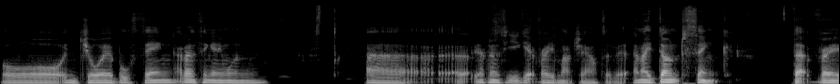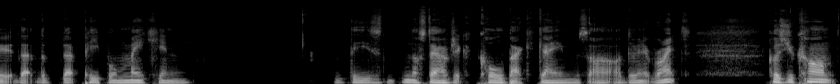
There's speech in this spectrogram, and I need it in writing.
or enjoyable thing. I don't think anyone. Uh, I don't think you get very much out of it, and I don't think that very that the, that people making these nostalgic callback games are, are doing it right. Because you can't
